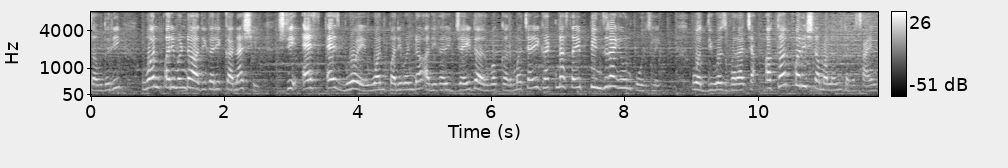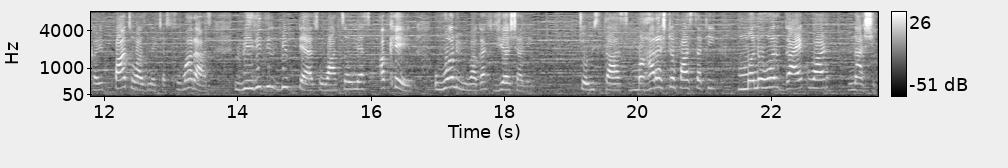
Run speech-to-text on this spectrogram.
चौधरी वन परिमंडळ अधिकारी कनाशी श्री एस एस भोये वन परिमंडळ अधिकारी जयदर व कर्मचारी घटनास्थळी पिंजरा घेऊन पोहोचले व दिवसभराच्या अथक परिश्रमानंतर सायंकाळी पाच वाजण्याच्या सुमारास विहिरीतील बिबट्यास वाचवण्यास अखेर वन विभागात यश आले. चोवीस तास महाराष्ट्र फास्टसाठी मनोहर गायकवाड नाशिक.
